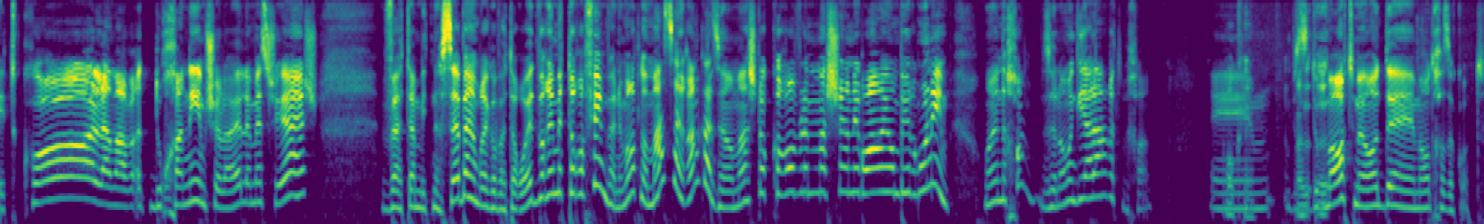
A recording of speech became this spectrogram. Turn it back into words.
את כל הדוכנים של ה-LMS שיש, ואתה מתנסה בהם רגע, ואתה רואה דברים מטורפים, ואני אומרת לו, מה זה, גל, זה ממש לא קרוב למה שאני רואה היום בארגונים. הוא אומר, נכון, זה לא מגיע לארץ בכלל. אוקיי. אמ, אז- וזה דוגמאות מאוד, אה, מאוד חזקות.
